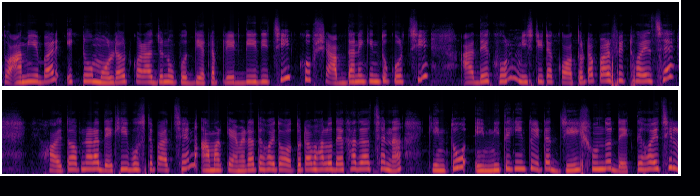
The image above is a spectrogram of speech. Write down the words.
তো আমি এবার একটু মোল্ড আউট করার জন্য উপর দিয়ে একটা প্লেট দিয়ে দিচ্ছি। খুব সাবধানে কিন্তু করছি। আর দেখুন, মিষ্টিটা কতটা পারফেক্ট হয়েছে। হয়তো আপনারা দেখেই বুঝতে পারছেন, আমার ক্যামেরাতে হয়তো অতটা ভালো দেখা যাচ্ছে না। কিন্তু এমনিতে কিন্তু এটা যেই সুন্দর দেখতে হয়েছিল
